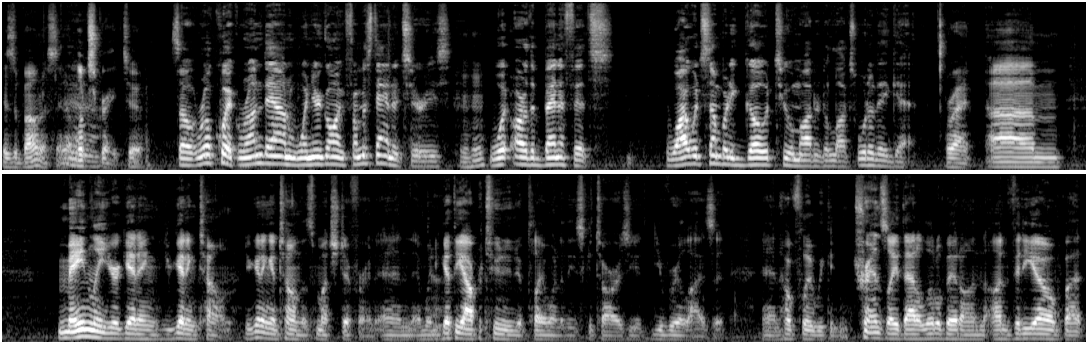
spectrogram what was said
is a bonus, and it looks great too. So, real quick, run down when you're going from a standard series. Mhm. What are the benefits? Why would somebody go to a modern deluxe? What do they get? Right. Um, mainly, you're getting you're getting tone. You're getting a tone that's much different, and, and when you get the opportunity to play one of these guitars, you you realize it. And hopefully, we can translate that a little bit on on video. But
